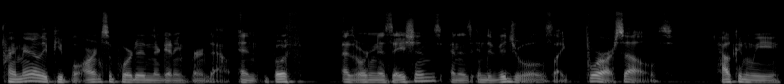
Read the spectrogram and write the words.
Primarily, people aren't supported and they're getting burned out. And both as organizations and as individuals, like for ourselves, how can we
